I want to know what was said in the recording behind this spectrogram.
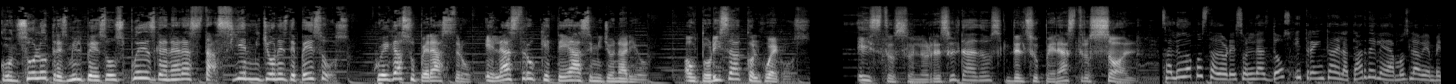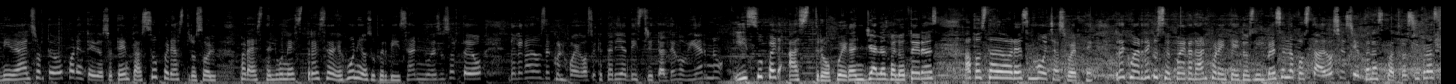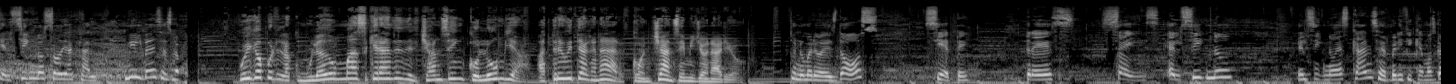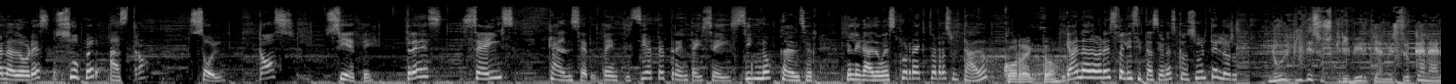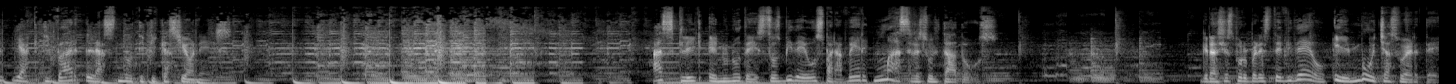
Con solo 3 mil pesos puedes ganar hasta 100 millones de pesos. Juega Superastro, el astro que te hace millonario. Autoriza Coljuegos. Estos son los resultados del Superastro Sol. Saludos apostadores, son las 2 y 30 de la tarde y le damos la bienvenida al sorteo 4270 Super Astrosol para este lunes 13 de junio. Supervisan nuestro sorteo delegados de Coljuego, Secretaría Distrital de Gobierno y Super Astro. Juegan ya las baloteras. Apostadores, mucha suerte. Recuerde que usted puede ganar 42 mil veces el apostado si acierta las cuatro cifras y el signo zodiacal. Mil veces lo Juega por el acumulado más grande del chance en Colombia. Atrévete a ganar con Chance Millonario. Tu número es 2, 7, 3, 6. El signo el signo es cáncer. Verifiquemos ganadores. Super, astro, sol. 2, 7, 3, 6, cáncer. 27, 36. Signo cáncer. Delegado, ¿es correcto el resultado? Correcto. Ganadores, felicitaciones. Consulten los... No olvides suscribirte a nuestro canal y activar las notificaciones. Haz clic en uno de estos videos para ver más resultados. Gracias por ver este video y mucha suerte.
